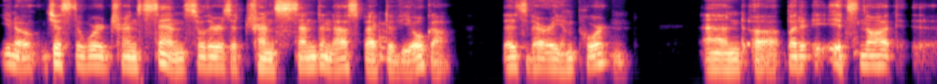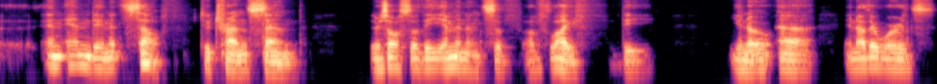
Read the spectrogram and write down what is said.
you know, just the word transcend. So there is a transcendent aspect of yoga that's very important and uh, but it, it's not uh, an end in itself to transcend. There's also the immanence of of life the you know uh, in other words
